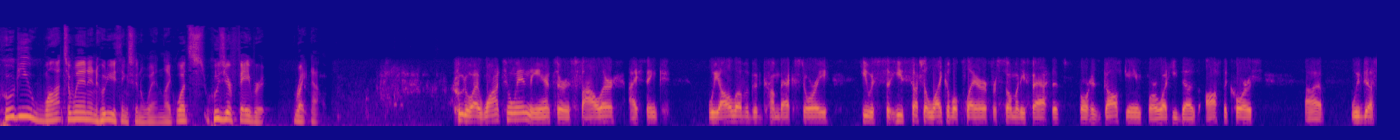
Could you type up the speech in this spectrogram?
Who do you want to win, and who do you think is going to win? Like, what's who's your favorite right now? Who do I want to win? The answer is Fowler. I think we all love a good comeback story he was he's such a likable player for so many facets for his golf game for what he does off the course uh, we've just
